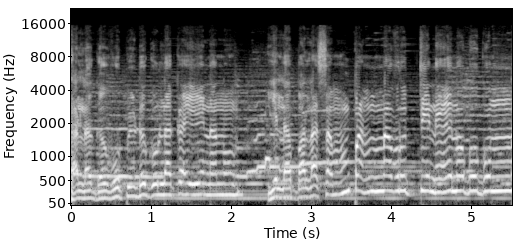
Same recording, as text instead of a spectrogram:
కలగవు పిడుగులకైనను ఇలా బల సంపన్న వృత్తి నేను నేనుగున్న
